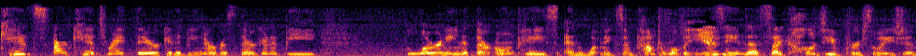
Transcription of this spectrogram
kids are kids, right? They're going to be nervous. They're going to be learning at their own pace and what makes them comfortable. But using the psychology of persuasion,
